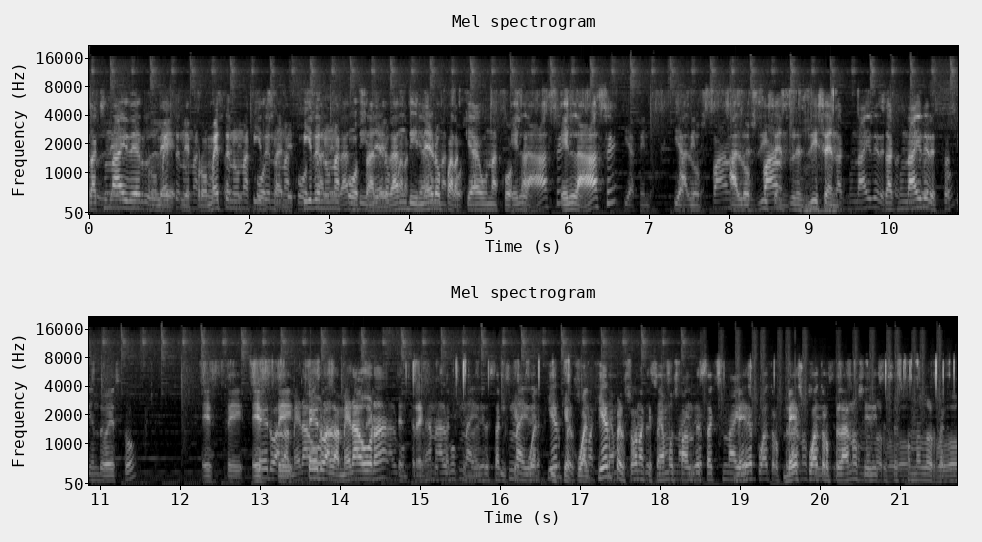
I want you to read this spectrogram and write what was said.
Zack Snyder, le, prometen una cosa, le piden una cosa, le dan dinero para que haga una cosa. Él la hace, él la hace y a, los fans, les dicen, Zack Snyder está haciendo esto este, pero, a la este, pero, a la mera hora te entregan algo que no es de Zack Snyder y que cualquier persona que seamos fan de Zack Snyder ves cuatro planos y dices esto no lo rodó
